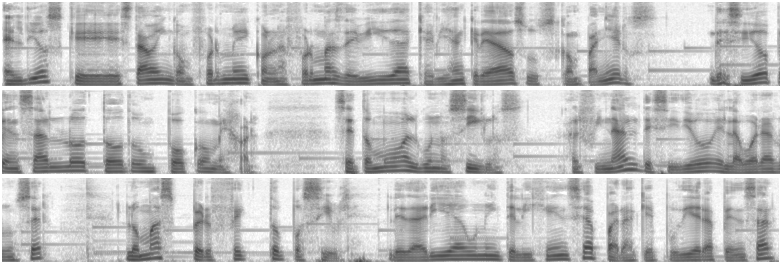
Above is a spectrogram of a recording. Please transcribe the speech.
El dios que estaba inconforme con las formas de vida que habían creado sus compañeros, decidió pensarlo todo un poco mejor. Se tomó algunos siglos, al final decidió elaborar un ser lo más perfecto posible. Le daría una inteligencia para que pudiera pensar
